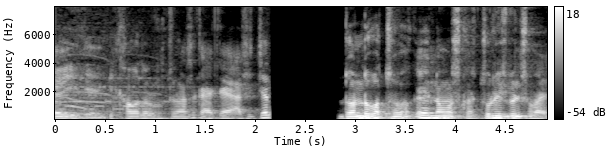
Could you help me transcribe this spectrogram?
এই যে এই খাওয়া দাওয়ার অনুষ্ঠান আছে কায় আসিচ্ছেন? দণ্ডবাদ সবাইকে নমস্কার চলে আসবেন সবাই।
